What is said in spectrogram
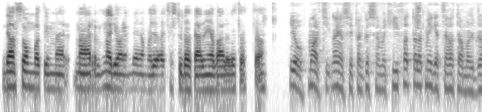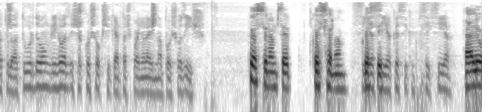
de a szombatin már, már nagyon remélem, hogy rajta tudok állni a válogatottal. Jó, Marci, nagyon szépen köszönöm, hogy hívhattalak. Még egyszer hatalmas gratulál a Tour de Hongrihoz, és akkor sok sikert a spanyol egynaposhoz is. Köszönöm szépen, köszönöm. Szia, Köszi. szia, köszi, köszi, szia. Hello.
